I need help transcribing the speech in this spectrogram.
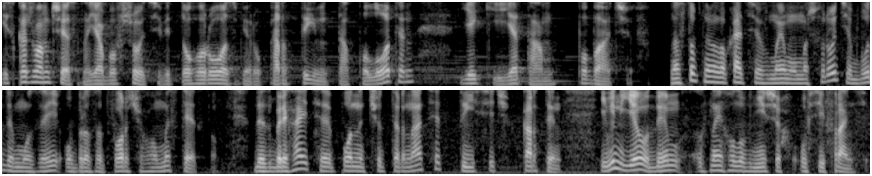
І скажу вам чесно, я був в шоці від того розміру картин та полотен, які я там побачив. Наступною локацією в моєму маршруті буде музей образотворчого мистецтва, де зберігається понад 14 тисяч картин. І він є одним з найголовніших у всій Франції.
